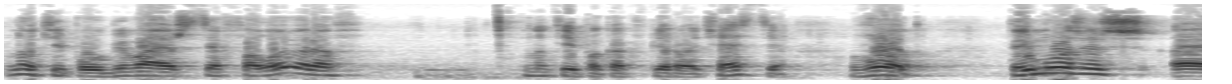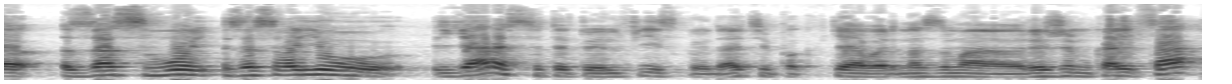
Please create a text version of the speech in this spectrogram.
ну, типа, убиваешь всех фолловеров. Ну, типа, как в первой части. Вот. Ты можешь э, за, свой, за свою ярость, вот эту эльфийскую, да, типа, как я называю, режим кольца,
